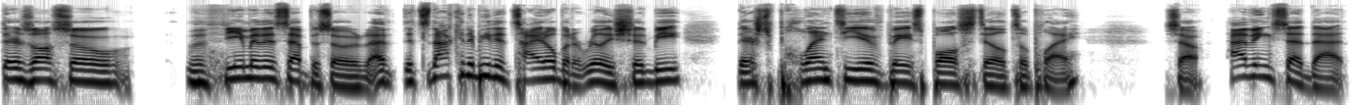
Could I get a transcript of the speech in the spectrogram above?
There's also the theme of this episode. It's not going to be the title, but it really should be. There's plenty of baseball still to play. So, having said that,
